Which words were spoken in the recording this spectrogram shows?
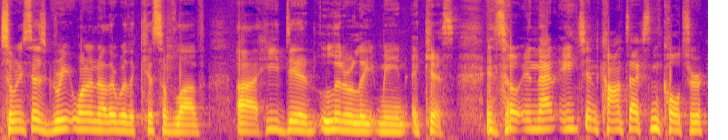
So when he says greet one another with a kiss of love, uh, he did literally mean a kiss. And so in that ancient context and culture,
